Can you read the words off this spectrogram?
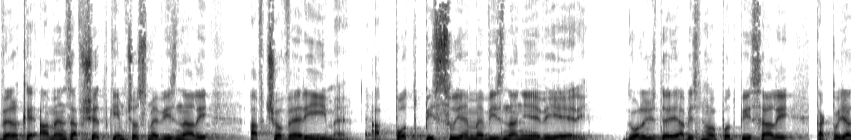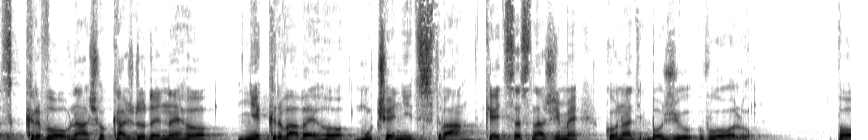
Veľké amen za všetkým, čo sme vyznali a v čo veríme. A podpisujeme vyznanie viery. Dôležité je, aby sme ho podpísali, tak povedať, s krvou nášho každodenného nekrvavého mučenictva, keď sa snažíme konať Božiu vôľu. Po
